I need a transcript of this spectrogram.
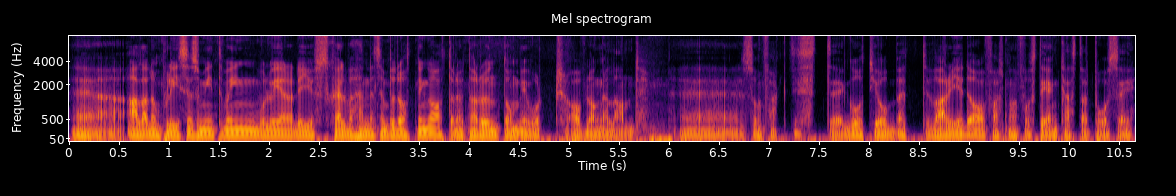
eh, alla de poliser som inte var involverade i just själva händelsen på Drottninggatan utan runt om i vårt avlånga land. Eh, som faktiskt eh, går till jobbet varje dag fast man får sten kastad på sig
